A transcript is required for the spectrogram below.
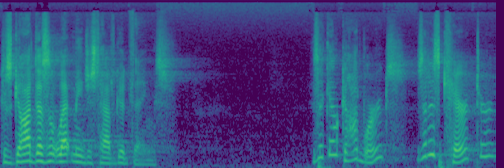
Because God doesn't let me just have good things. Is that how God works? Is that his character?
